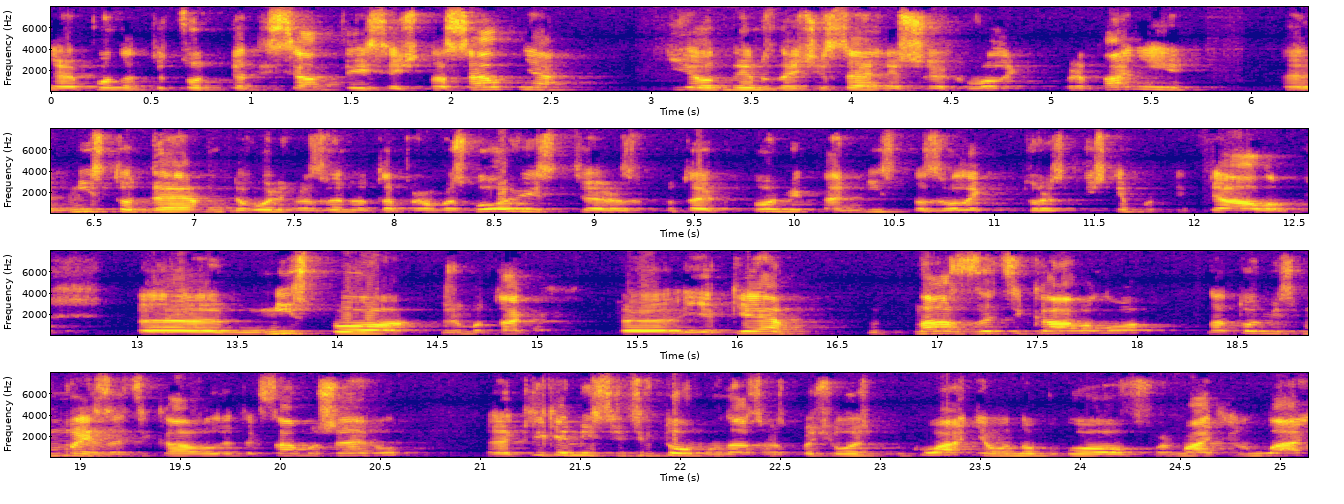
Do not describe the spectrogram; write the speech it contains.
е, понад 550 тисяч населення, є одним з найчисельніших в Великій Британії. Е, Місто, де доволі розвинута промисловість, розвинута економіка, місто з великим туристичним потенціалом, Е, місто, скажімо так, е, яке нас зацікавило. Натомість ми зацікавили так само Шеффілд. Е, Кілька місяців тому у нас розпочалось спілкування. Воно було в форматі онлайн.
